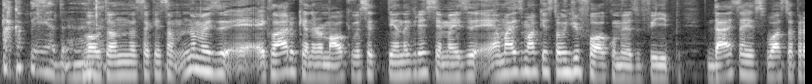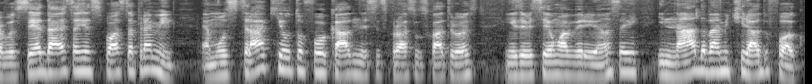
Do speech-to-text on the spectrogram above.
taca pedra, né? Voltando nessa questão. Não, mas é, é claro que é normal que você tenda a crescer, mas é mais uma questão de foco mesmo, Felipe. Dar essa resposta pra você é dar essa resposta pra mim. É mostrar que eu tô focado nesses próximos quatro anos em exercer uma vereança e, e nada vai me tirar do foco.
